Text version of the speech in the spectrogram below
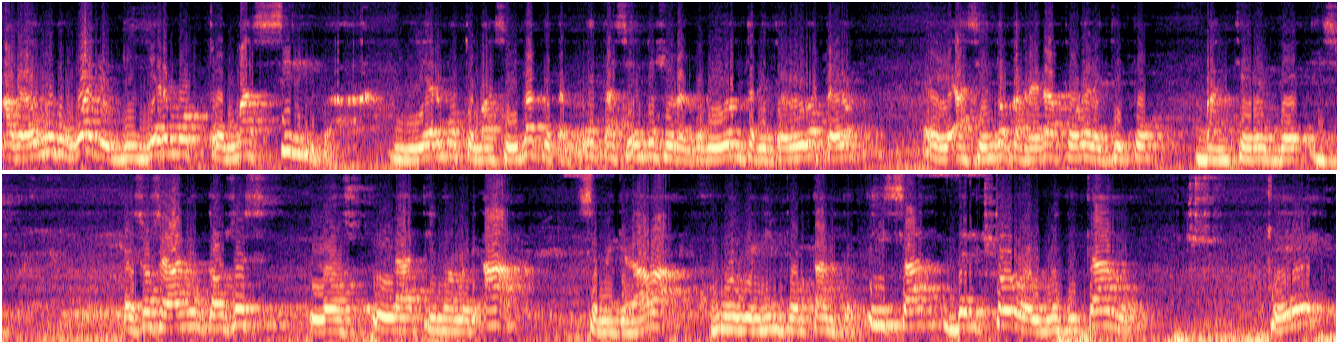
Habrá un uruguayo, Guillermo Tomás Silva, Guillermo Tomás Silva, que también está haciendo su recorrido en territorio europeo, eh, haciendo carrera por el equipo banquero de España. Esos serán entonces los latinoamericanos. Ah, se me quedaba muy bien importante. Isaac del Toro, el mexicano, que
